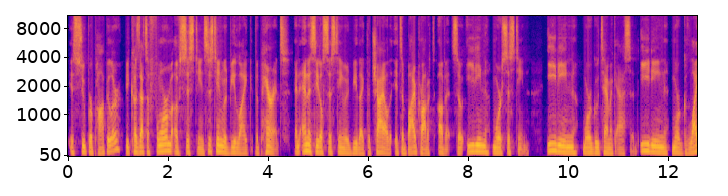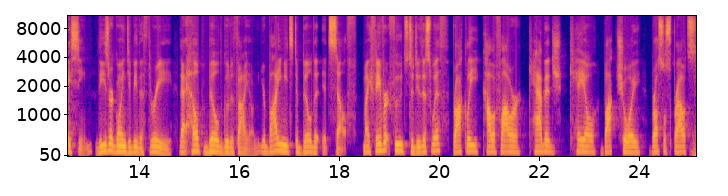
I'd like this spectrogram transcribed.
is super popular because that's a form of cysteine. Cysteine would be like the parent and N-acetylcysteine would be like the child. It's a byproduct of it. So eating more cysteine eating more glutamic acid, eating more glycine. These are going to be the three that help build glutathione. Your body needs to build it itself. My favorite foods to do this with broccoli, cauliflower, cabbage, kale, bok choy, Brussels sprouts.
